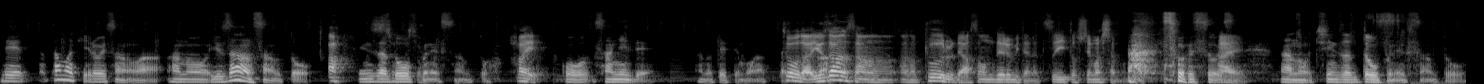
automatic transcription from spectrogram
で、玉木ロイさんは、あの、ユザーンさんと、あインザ・ドープス。ネスさんと、はい。こう、3人であの出てもらったそうだ、ユザンさん、あのプールで遊んでるみたいなツイートしてましたもんね。そうです、そうです。はい。あの、チンザ・ドープネスさんと、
